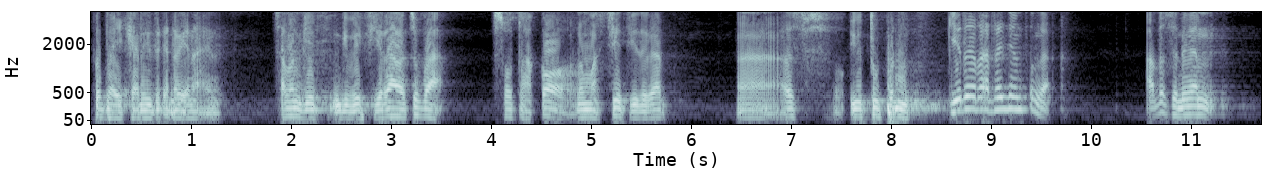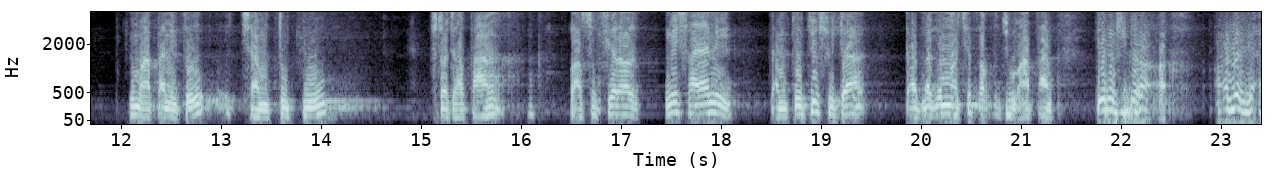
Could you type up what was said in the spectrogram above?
Kebaikan itu kan enak. Sama give, give viral coba sodako di masjid gitu kan terus youtuber. Kira adanya untuk enggak atau dengan jumatan itu jam 7 sudah datang langsung viral. Ini saya nih jam 7 sudah datang ke masjid waktu jumatan. Kira-kira ada enggak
